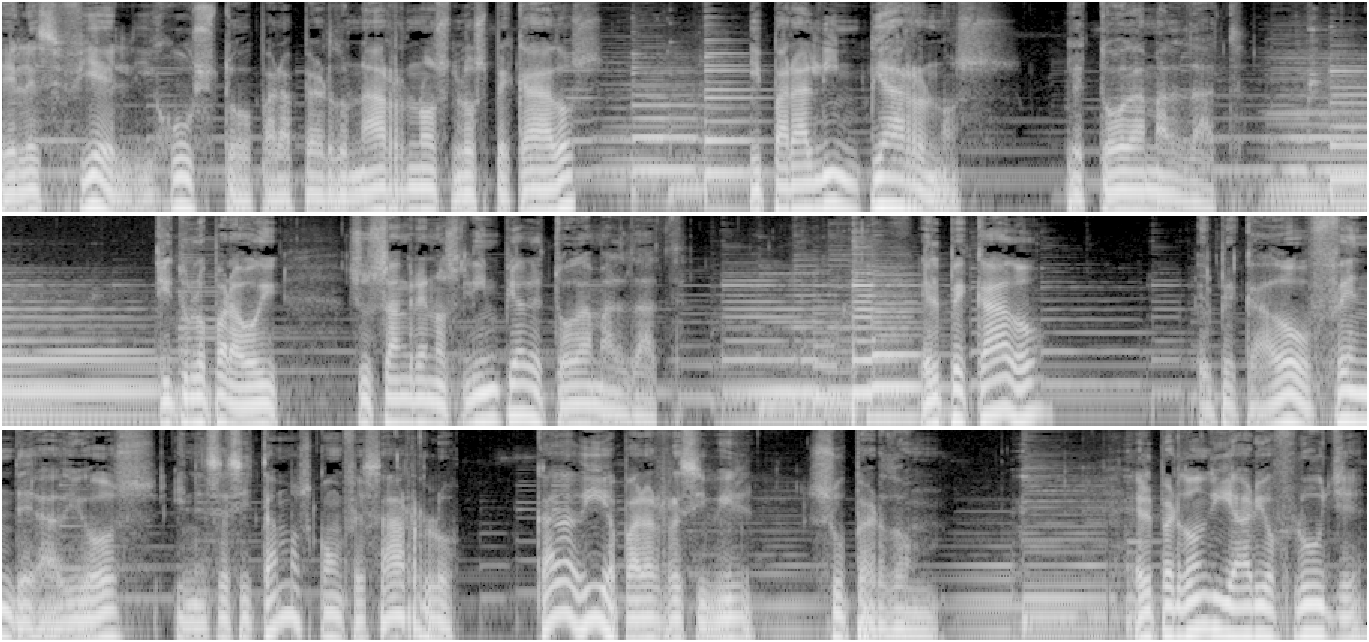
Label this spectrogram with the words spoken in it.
Él es fiel y justo para perdonarnos los pecados y para limpiarnos de toda maldad. Título para hoy, Su sangre nos limpia de toda maldad. El pecado, el pecado ofende a Dios y necesitamos confesarlo cada día para recibir su perdón. El perdón diario fluye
